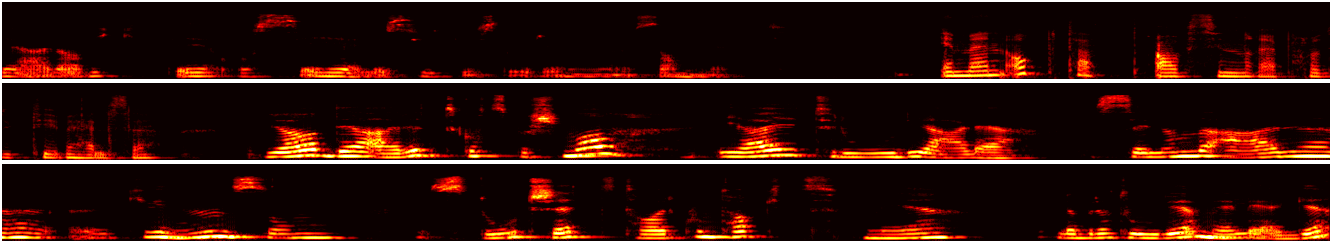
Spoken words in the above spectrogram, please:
det er da viktig å se hele sykehistorien samlet. Er menn opptatt av sin reproduktive helse? Ja, det er et godt spørsmål. Jeg tror de er det. Selv om det er eh, kvinnen som stort sett tar kontakt med laboratoriet, med lege,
